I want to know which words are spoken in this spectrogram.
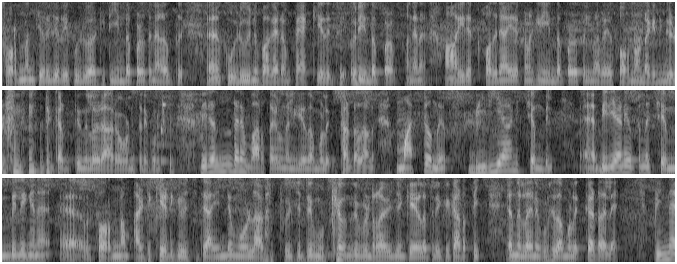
സ്വർണം ചെറിയ ചെറിയ കുരുവാക്കിയിട്ട് ഈന്തപ്പഴത്തിനകത്ത് കുരുവിന് പകരം പാക്ക് ചെയ്തിട്ട് ഒരു ഈന്തപ്പഴം അങ്ങനെ ആയിര പതിനായിരക്കണക്കിന് ഈന്തപ്പഴത്തിൽ നിറയെ സ്വർണം ഉണ്ടാക്കിയിട്ട് ഗൾഫിൽ നിന്നിട്ട് കടത്തി എന്നുള്ള ഒരു ആരോപണത്തിനെ കുറിച്ച് നിരന്തരം വാർത്തകൾ നൽകിയത് നമ്മൾ കണ്ടതാണ്. മറ്റൊന്ന് ബിരിയാണി ചെമ്പിൽ ബിരിയാണി വെക്കുന്ന ഏഹ് സ്വർണം അടുക്കി അടുക്കി വെച്ചിട്ട് അതിന്റെ മുകളിൽ അടപ്പ് വെച്ചിട്ട് മുഖ്യമന്ത്രി പിണറായി വിജയൻ കേരളത്തിലേക്ക് കടത്തി എന്നുള്ളതിനെക്കുറിച്ച് നമ്മൾ കേട്ടതല്ലേ? പിന്നെ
